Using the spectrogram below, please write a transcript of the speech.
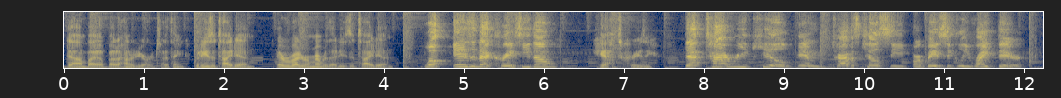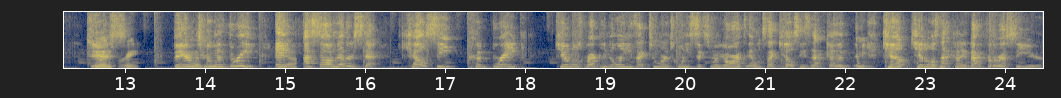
down by about 100 yards, I think. But he's a tight end. Everybody remember that he's a tight end. Well, isn't that crazy though? Yeah, it's crazy. That Tyreek Hill and Travis Kelce are basically right there. Two There's, and three. They're two, two and three. And yeah. I saw another stat. Kelce could break Kittle's record. He only he's like 226 more yards, and it looks like Kelce's not coming. I mean, Kittle is not coming back for the rest of the year.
